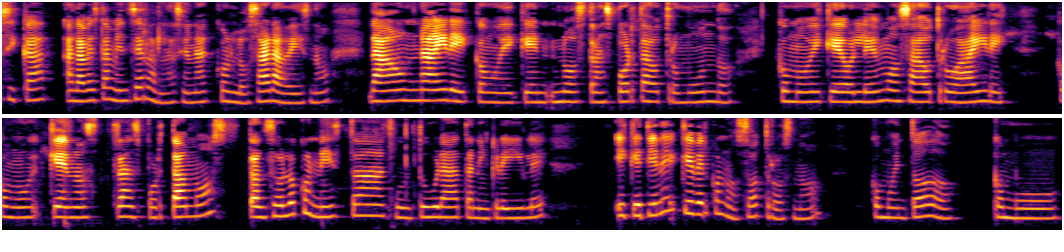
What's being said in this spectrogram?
Música a la vez también se relaciona con los árabes, ¿no? Da un aire como de que nos transporta a otro mundo, como de que olemos a otro aire, como que nos transportamos tan solo con esta cultura tan increíble y que tiene que ver con nosotros, ¿no? Como en todo, como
